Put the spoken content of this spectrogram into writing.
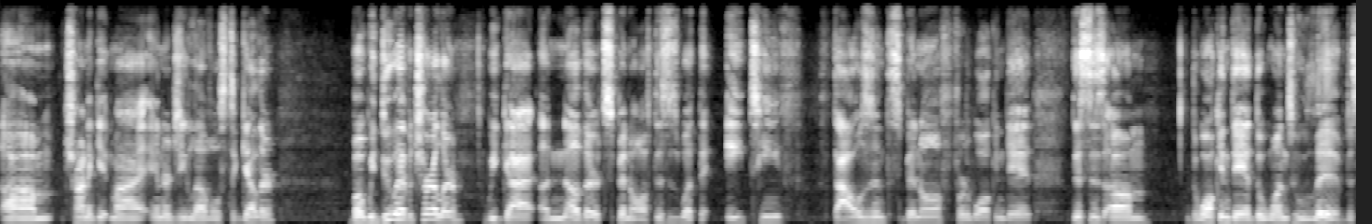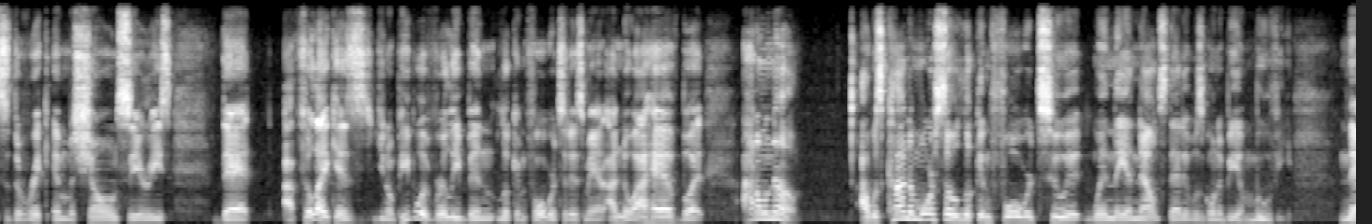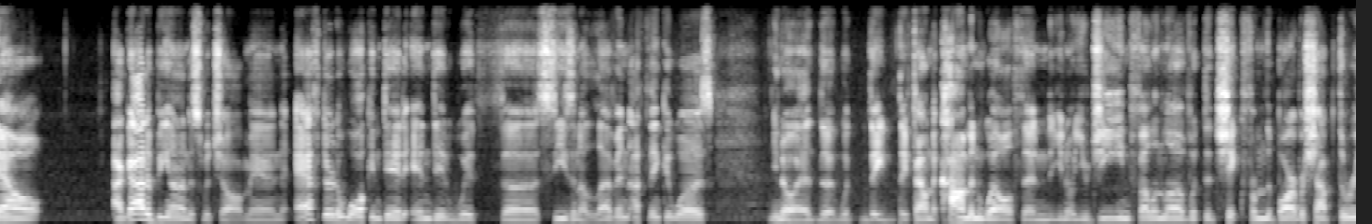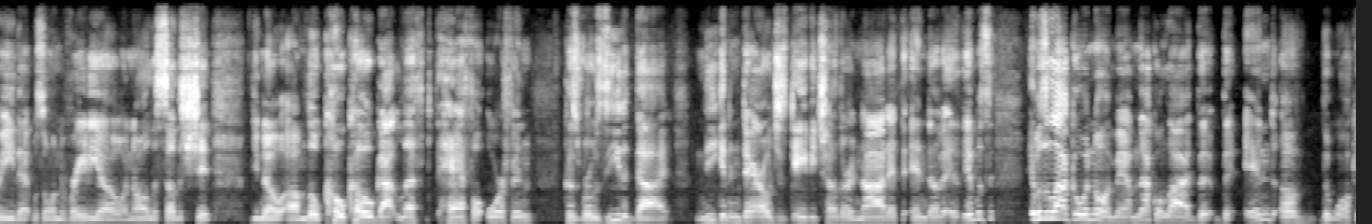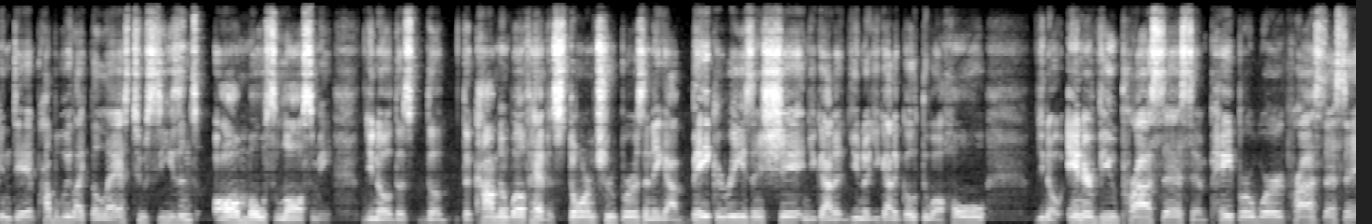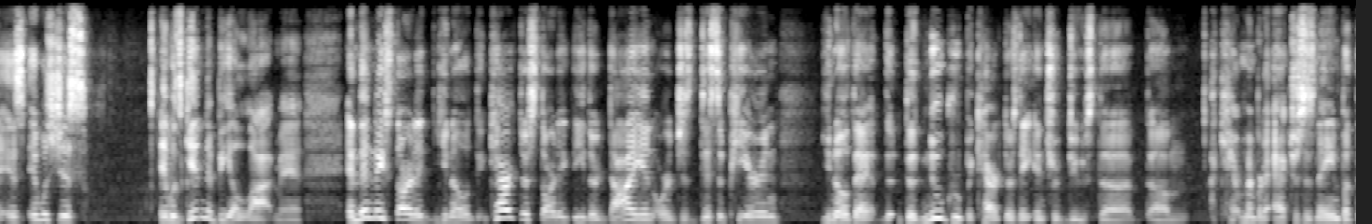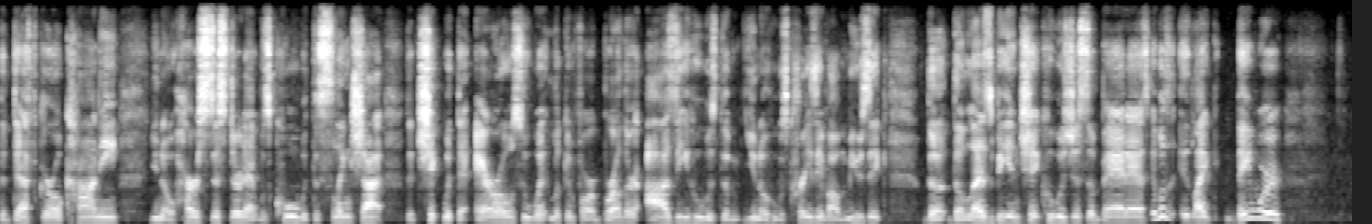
Um, trying to get my energy levels together. But we do have a trailer. We got another spinoff. This is what the 18th thousandth spinoff for The Walking Dead. This is um The Walking Dead: The Ones Who Live. This is the Rick and Michonne series that I feel like as you know, people have really been looking forward to this, man. I know I have, but I don't know. I was kind of more so looking forward to it when they announced that it was going to be a movie. Now, I gotta be honest with y'all, man. After The Walking Dead ended with uh, season eleven, I think it was. You know, the with, they they found the Commonwealth, and you know Eugene fell in love with the chick from the Barbershop Three that was on the radio, and all this other shit. You know, um, little Coco got left half a orphan because Rosita died. Negan and Daryl just gave each other a nod at the end of it. it. Was it was a lot going on, man. I'm not gonna lie. The the end of The Walking Dead, probably like the last two seasons, almost lost me. You know, the the the Commonwealth having stormtroopers and they got bakeries and shit, and you gotta you know you gotta go through a whole you know interview process and paperwork process, and it's, it was just it was getting to be a lot, man. And then they started, you know, the characters started either dying or just disappearing you know that the, the new group of characters they introduced the um I can't remember the actress's name, but the deaf girl Connie, you know, her sister that was cool with the slingshot, the chick with the arrows who went looking for a brother, Ozzy who was the you know who was crazy about music, the the lesbian chick who was just a badass. It was it, like they were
